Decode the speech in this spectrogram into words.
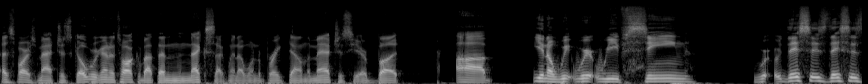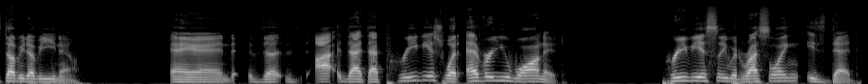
as far as matches go. We're going to talk about that in the next segment. I want to break down the matches here, but uh, you know, we we're, we've seen this is this is WWE now, and the I, that that previous whatever you wanted previously with wrestling is dead.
